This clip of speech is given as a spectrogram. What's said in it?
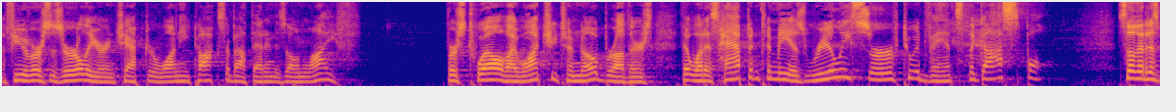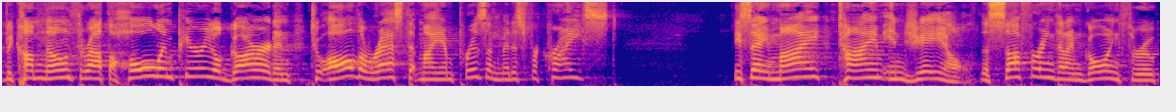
A few verses earlier in chapter 1, he talks about that in his own life. Verse 12, I want you to know, brothers, that what has happened to me has really served to advance the gospel so that it has become known throughout the whole imperial guard and to all the rest that my imprisonment is for Christ. He's saying, My time in jail, the suffering that I'm going through,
